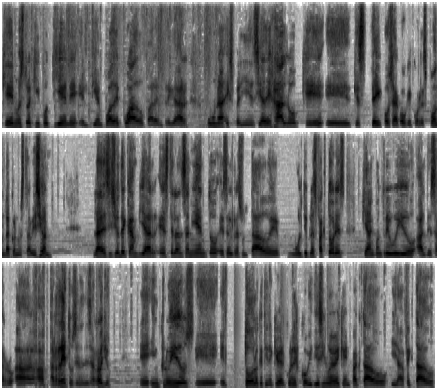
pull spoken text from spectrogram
que nuestro equipo tiene el tiempo adecuado para entregar una experiencia de Halo que, eh, que esté, o sea, o que corresponda con nuestra visión. La decisión de cambiar este lanzamiento es el resultado de múltiples factores que han contribuido al desarrollo, a, retos en el desarrollo, eh, incluidos eh, todo lo que tiene que ver con el COVID-19 que ha impactado y ha afectado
